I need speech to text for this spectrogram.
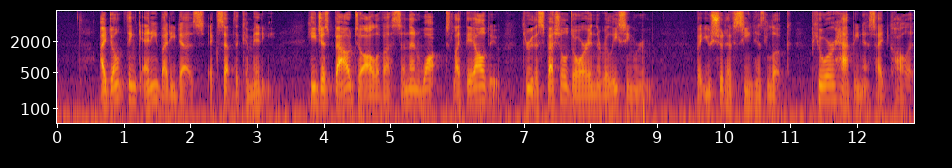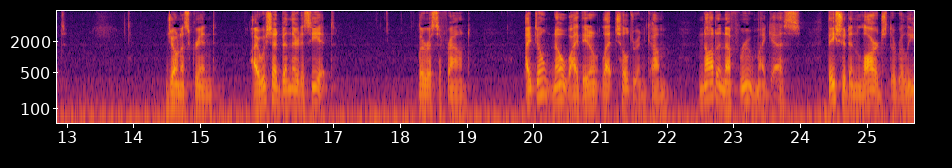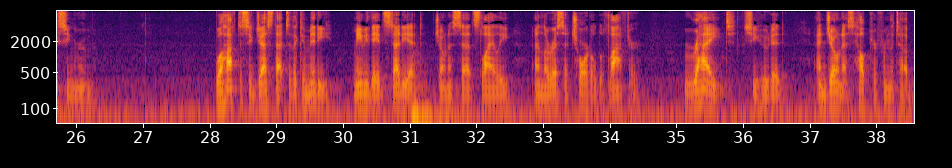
I don't think anybody does, except the committee. He just bowed to all of us and then walked, like they all do, through the special door in the releasing room. But you should have seen his look. Pure happiness, I'd call it. Jonas grinned. I wish I'd been there to see it. Larissa frowned. I don't know why they don't let children come. Not enough room, I guess. They should enlarge the releasing room. We'll have to suggest that to the committee. Maybe they'd study it, Jonas said slyly, and Larissa chortled with laughter. Right, she hooted, and Jonas helped her from the tub.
